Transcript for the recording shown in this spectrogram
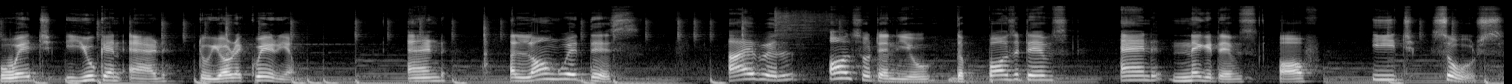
which you can add to your aquarium. And along with this, I will also tell you the positives and negatives of each source.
